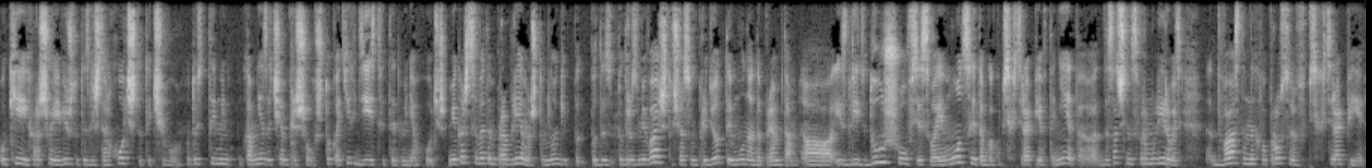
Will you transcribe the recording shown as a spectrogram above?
окей, хорошо, я вижу, что ты злишься, а хочешь ты чего? Ну, то есть ты ко мне зачем пришел? Что, каких действий ты от меня хочешь? Мне кажется, в этом проблема, что многие подразумевают, что сейчас он придет, и ему надо прям там э, излить душу, все свои эмоции, там, как у психотерапевта. Нет, а, достаточно сформулировать два основных вопроса в психотерапии.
